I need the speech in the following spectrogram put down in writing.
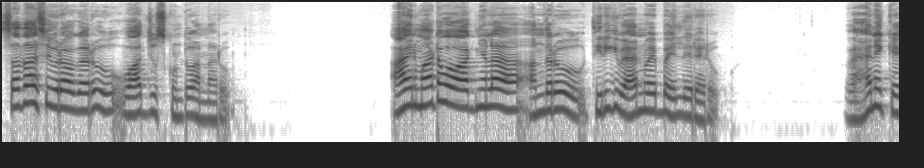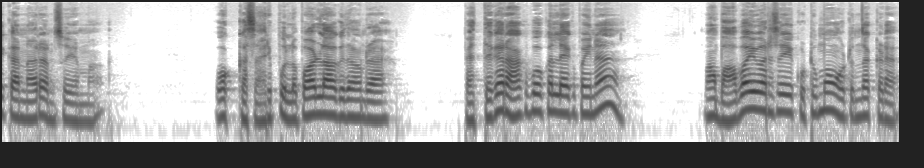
సదాశివరావు గారు వాచ్ చూసుకుంటూ అన్నారు. ఆయన మాట ఓ ఆజ్ఞలా అందరూ తిరిగి వ్యాన్ వైపు బయలుదేరారు. వ్యాన్ ఎక్కాక అన్నారు అనసూయమ్మ. ఒక్కసారి పుల్లపాడులో ఆగుదాంరా పెద్దగా రాకపోకలు లేకపోయినా మా బాబాయ్ వరసయ్య కుటుంబం ఒకటి ఉంది అక్కడ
